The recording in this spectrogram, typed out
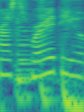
Cross Radio.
